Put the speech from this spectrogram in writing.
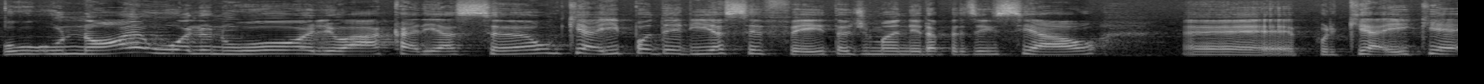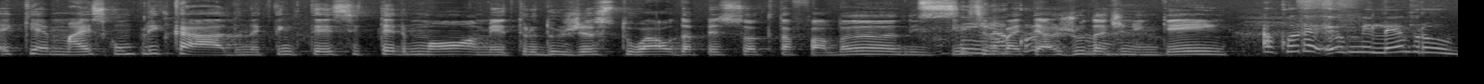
O, o nó é o olho no olho, a acariação, que aí poderia ser feita de maneira presencial, é, porque aí que é, que é mais complicado, né? Tem que ter esse termômetro do gestual da pessoa que está falando, enfim, Sim, você não agora, vai ter ajuda de ninguém. Agora, eu me lembro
